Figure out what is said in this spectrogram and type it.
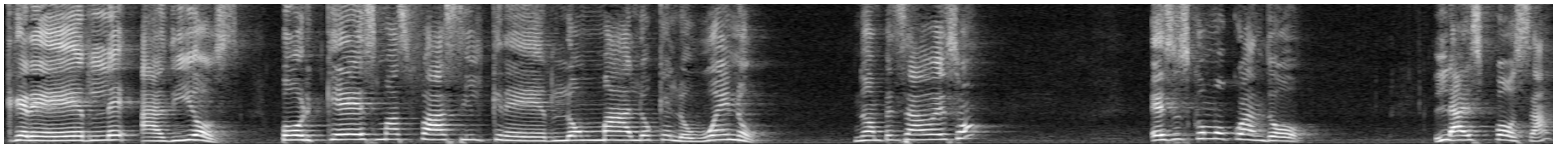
creerle a Dios? ¿Por qué es más fácil creer lo malo que lo bueno? ¿No han pensado eso? Eso es como cuando la esposa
